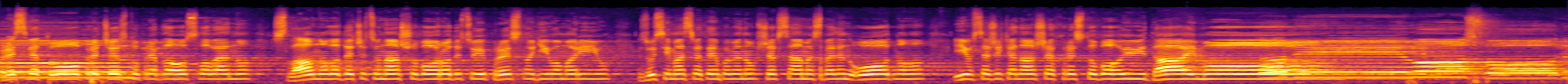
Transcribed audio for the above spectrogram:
Пресвяту, пречисту, преблагословенну, славну владичицю нашу Богородицю і присну Діву Марію, з усіма святим помянувших самих себе один одного, і все життя наше Христу Богу віддаймо. Тобі, Господи.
